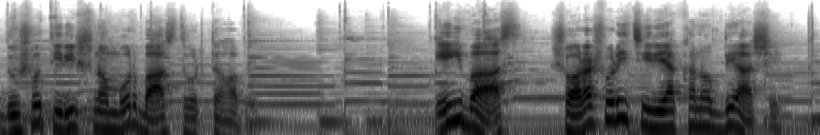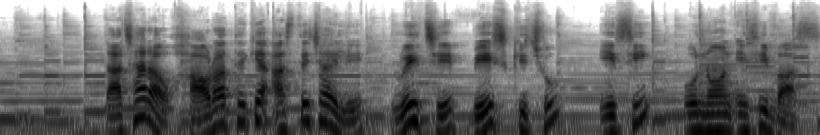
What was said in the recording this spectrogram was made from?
দুশো তিরিশ নম্বর বাস ধরতে হবে। এই বাস সরাসরি চিড়িয়াখানা অবধি আসে। তাছাড়াও হাওড়া থেকে আসতে চাইলে রয়েছে বেশ কিছু এসি ও নন এসি বাস।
